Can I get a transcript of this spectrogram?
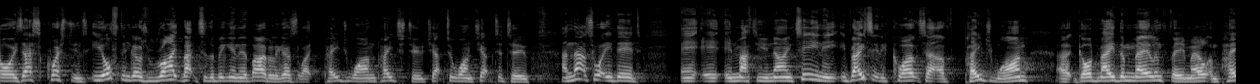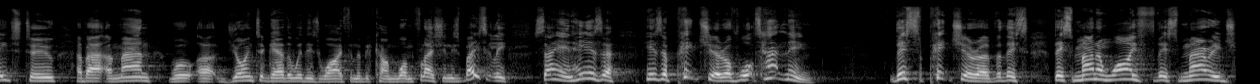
or he's asked questions, he often goes right back to the beginning of the Bible. He goes like page 1, page 2, chapter 1, chapter 2. And that's what he did in, Matthew 19. He, basically quotes out of page 1, uh, God made them male and female, and page 2, about a man will uh, join together with his wife and they become one flesh. And he's basically saying, here's a, here's a picture of what's happening. This picture of this, this man and wife, this marriage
